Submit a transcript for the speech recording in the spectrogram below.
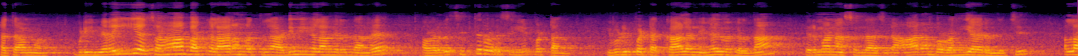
ஹத்தாம இப்படி நிறைய சஹாபாக்கள் ஆரம்பத்தில் அடிமைகளாக இருந்தாங்க. அவர்கள் சித்திரவதை செய்யப்பட்டாங்க. இப்படிப்பட்ட கால நிகழ்வுகள் தான் பெருமானா சொல்லா சொல்ல ஆரம்ப வகையாக இருந்துச்சு. அல்லா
